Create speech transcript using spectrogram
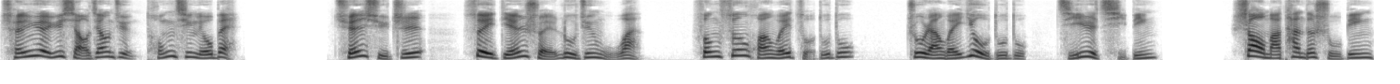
臣愿与小将军同擒刘备。”权许之，遂点水陆军五万，封孙桓为左都督，朱然为右都督。即日起兵，少马探得蜀兵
